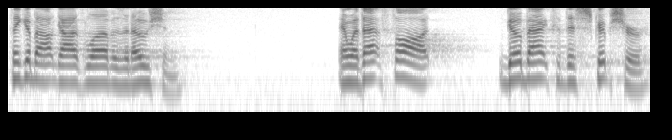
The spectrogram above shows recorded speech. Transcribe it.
Think about God's love as an ocean. And with that thought, go back to this scripture,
